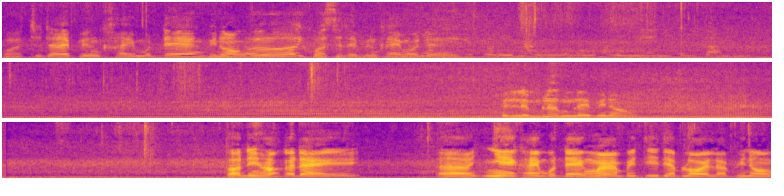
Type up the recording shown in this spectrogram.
กว่า จะได้เป็นไข่มดแดงพี่น้องเอ้ยกว่าจะได้เป็นไข่มดแดงตัวนี้ทางนี้ลงทางนี้นี่เป็นกันเป็นลืมๆเลยพี่น้อง ตอนนี้เขาก็ได้แง่ไข่มดแดงมาเป็นที่เรียบร้อยแล้วพี่น้อง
